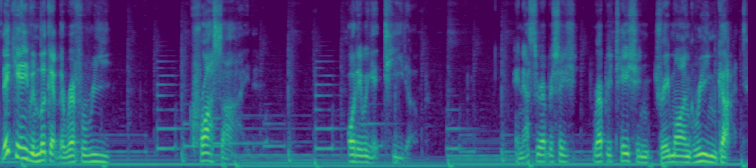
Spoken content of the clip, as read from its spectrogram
they can't even look at the referee cross-eyed, or they would get teed up. And that's the reputation, reputation Draymond Green got.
